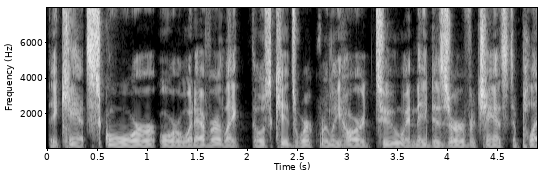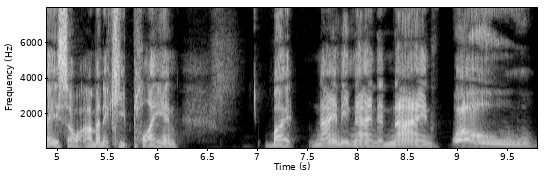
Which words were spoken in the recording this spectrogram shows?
they can't score or whatever. Like those kids work really hard too, and they deserve a chance to play. So I'm going to keep playing. But 99 to nine, whoa,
